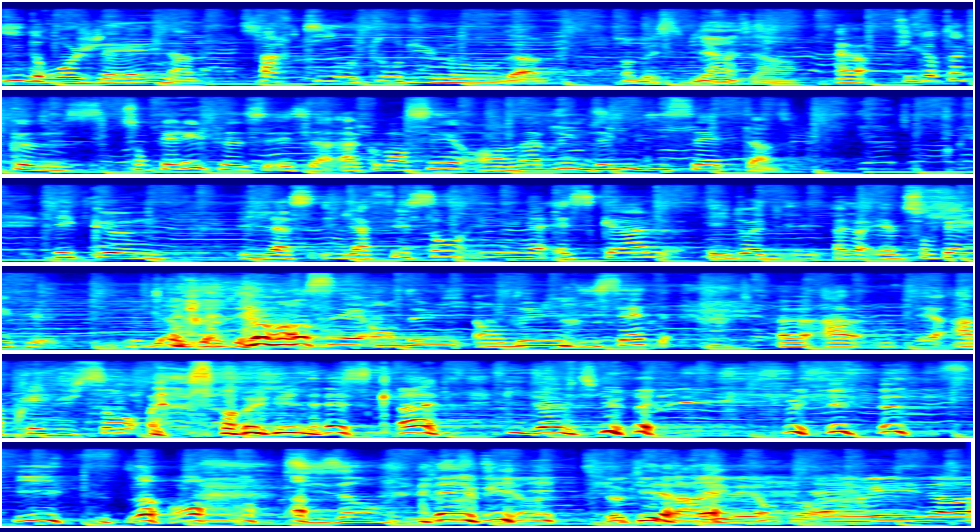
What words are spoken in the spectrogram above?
hydrogène parti autour du monde. Ah bah c'est bien ça. Alors, figure-toi que son périple ça a commencé en avril 2017 et que il a, il a fait 101 escales et il doit, alors, son périple a commencé en, 2000 en 2017, euh, a, a prévu 100, 101 escales qui doivent durer plus de 6 ans. 6 ans il Eh oui. Donc il n'est pas arrivé encore. Eh hein. oui, non,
